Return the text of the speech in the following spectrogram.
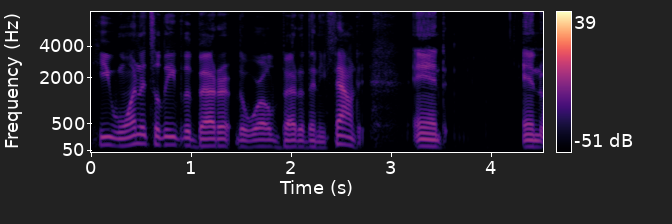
he wanted to leave the better the world better than he found it. And and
